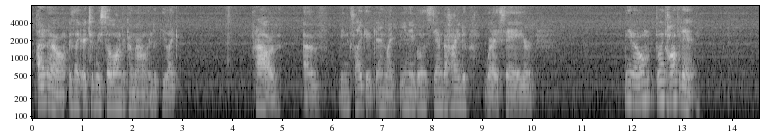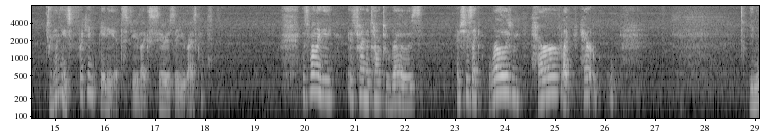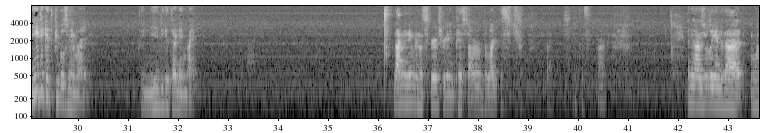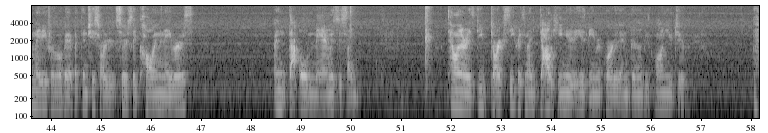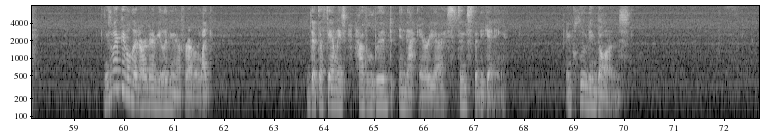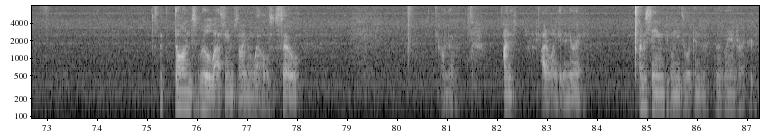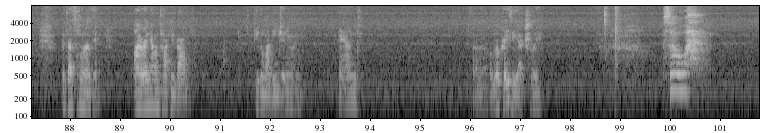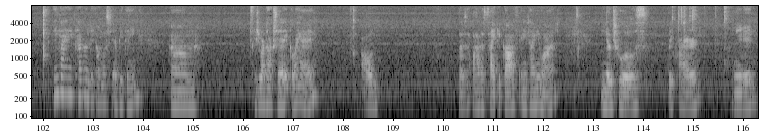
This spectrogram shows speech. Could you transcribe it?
I don't know. It's like it took me so long to come out and to be like proud of being psychic and like being able to stand behind what I say or you know, feeling confident. And then these freaking idiots, dude. Like seriously, you guys come on. This one lady is trying to talk to Rose, and she's like, Rose, her, like, hair. You need to get the people's name right. They need to get their name right. I mean, even the spirits were getting pissed at her. They're like, this, this fuck. And then I was really into that one lady for a little bit, but then she started seriously calling the neighbors and that old man was just like telling her his deep dark secrets and I doubt he knew that he was being recorded and gonna be on YouTube. These are like people that are gonna be living there forever, like that their families have lived in that area since the beginning, including Don's. Don's real last name is not even Wells, so don't know. I'm, I don't want to get into it. I'm just saying people need to look into the land record. But that's a whole other thing. Uh, right now I'm talking about people not being genuine. And uh, a little crazy, actually. So, I think I covered almost everything. Um, if you want to talk shit, go ahead. I'll I'll have a psychic off anytime you want. No tools required, needed.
